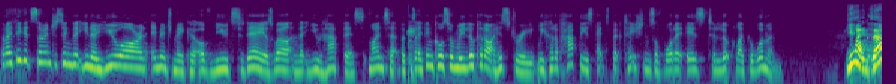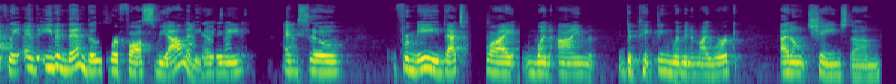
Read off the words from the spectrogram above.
But I think it's so interesting that you know you are an image maker of nudes today as well, and that you have this mindset. Because I think also when we look at our history, we could have had these expectations of what it is to look like a woman. Yeah, exactly. And even then, those were false reality. Yeah, you know exactly. I mean? Yeah. And so, for me, that's why when I'm depicting women in my work, I don't change them.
